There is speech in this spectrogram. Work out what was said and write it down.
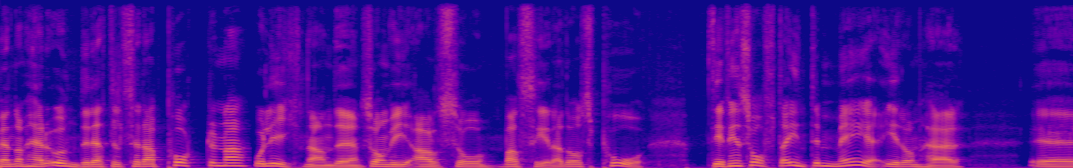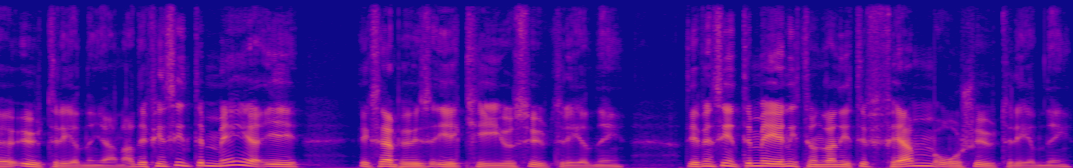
Men de här underrättelserapporterna och liknande som vi alltså baserade oss på, det finns ofta inte med i de här eh, utredningarna. Det finns inte med i exempelvis Ekeus utredning. Det finns inte med i 1995 års utredning.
